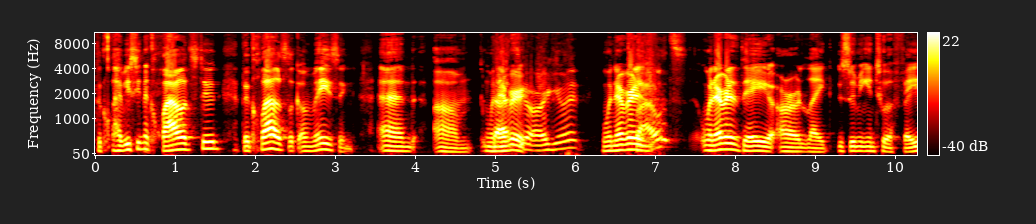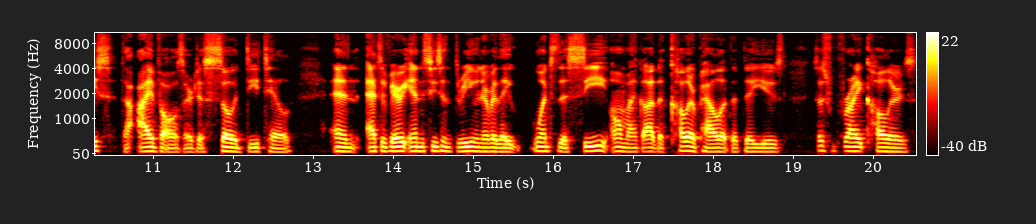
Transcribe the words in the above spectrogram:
The, have you seen the clouds, dude? The clouds look amazing, and um, whenever That's your argument. Whenever Clouds. whenever they are like zooming into a face, the eyeballs are just so detailed. And at the very end of season three, whenever they went to the sea, oh my god, the color palette that they used, such bright colors.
